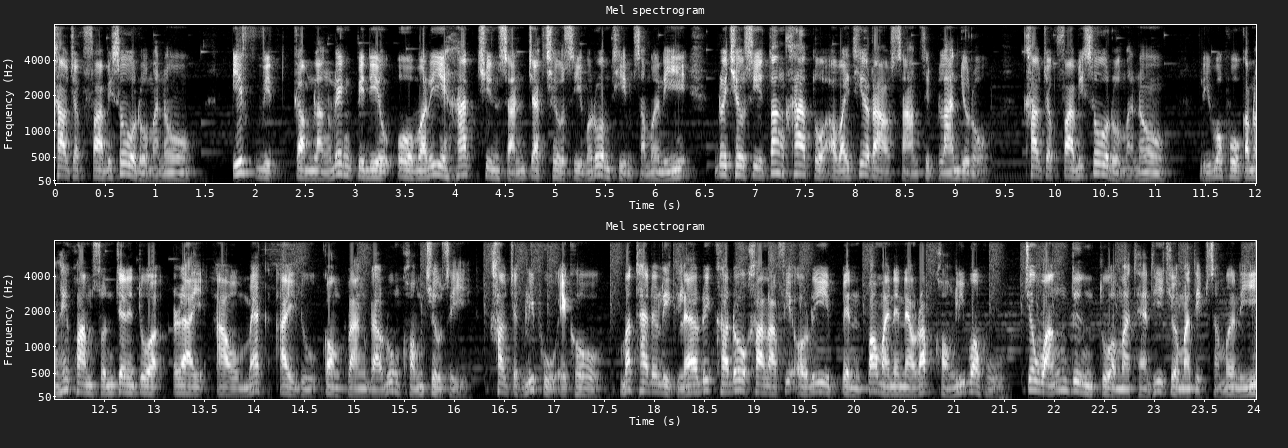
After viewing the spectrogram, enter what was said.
ข่าวจากฟาบิโซโรมาโน อิฟวิดกำลังเร่งปีดีลโอมารีฮัตชินสันจากเชลซีมาร่วมทีมซัมเมอร์นี้ โดยเชลซีตั้งค่าตัวเอาไว้ที่ราว 30 ล้านยูโร ข่าวจากฟาบิโซโรมาโนลิเวอร์พูลกำลังให้ความสนใจในตัวไรอัลแม็กไอดูกองกลางดาวรุ่งของเชลซีข่าวจากลิพูเอโค มัตไทเดลิกและริคาโดคาราฟิโอรีเป็นเป้าหมายในแนวรับของลิเวอร์พูลจะหวังดึงตัวมาแทนที่เจอมาติบซัมเมอร์นี้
